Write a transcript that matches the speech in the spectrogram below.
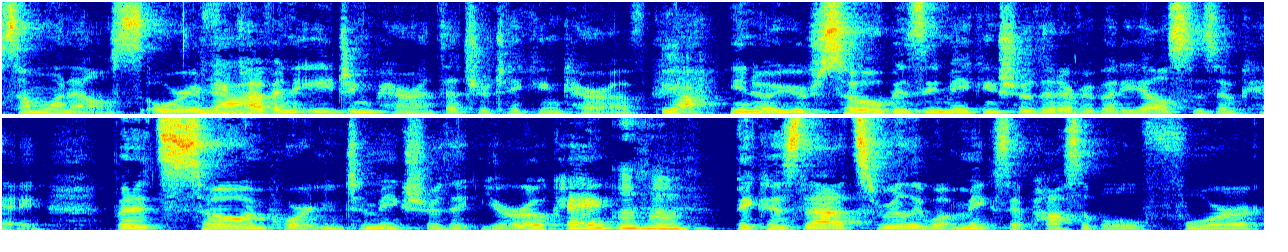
someone else, or if you have an aging parent that you're taking care of, Yeah. you know, you're so busy making sure that everybody else is okay. But it's so important to make sure that you're okay Mm-hmm. because that's really what makes it possible for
